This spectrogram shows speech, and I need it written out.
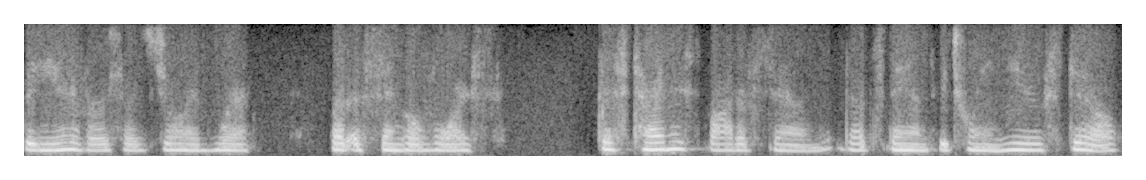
the universe has joined with but a single voice. This tiny spot of sin that stands between you still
